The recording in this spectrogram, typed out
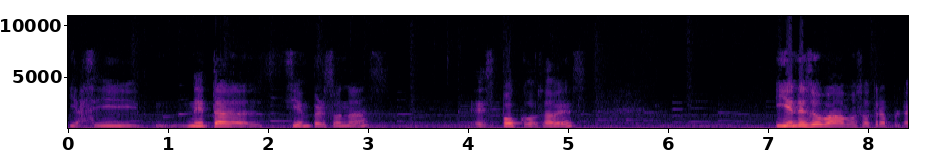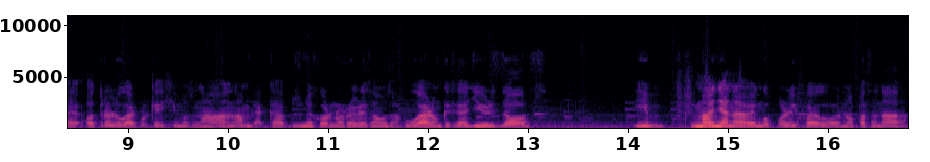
y así, neta, 100 personas es poco, ¿sabes? Y en eso vamos a otra, eh, otro lugar porque dijimos, no, no, hombre, acá pues mejor nos regresamos a jugar aunque sea Gears 2 y pues, mañana vengo por el juego, no pasa nada.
